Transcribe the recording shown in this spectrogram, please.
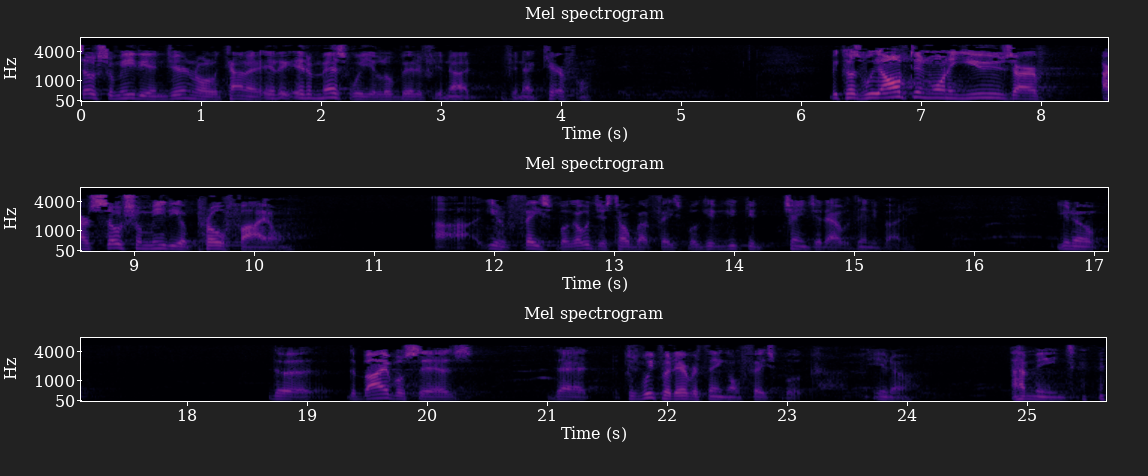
social media in general, kind of it, it'll mess with you a little bit if you're not if you're not careful because we often want to use our our social media profile. Uh, you know, Facebook. I would just talk about Facebook. You, you could change it out with anybody. You know, the the Bible says that because we put everything on Facebook. You know, I mean,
